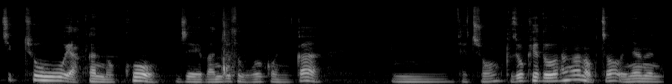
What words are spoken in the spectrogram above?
식초 약간 넣고 이제 만들어서 먹을 거니까 음, 대충 부족해도 상관없죠. 왜냐면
